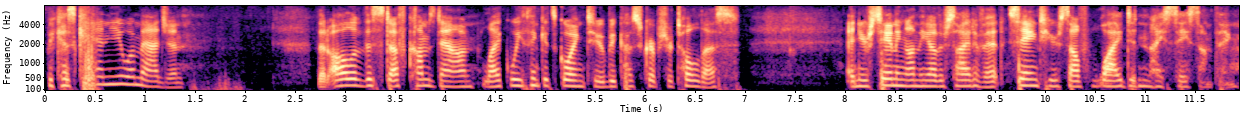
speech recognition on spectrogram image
Because can you imagine that all of this stuff comes down like we think it's going to because scripture told us? And you're standing on the other side of it saying to yourself, why didn't I say something?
